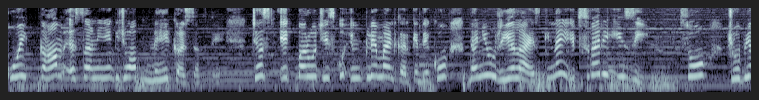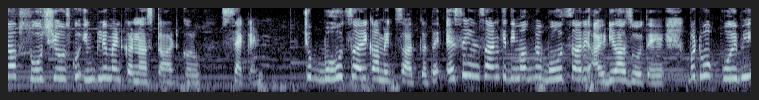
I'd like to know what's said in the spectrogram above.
कोई काम ऐसा नहीं है कि जो आप नहीं कर सकते। जस्ट एक बार वो चीज़ को इम्प्लीमेंट करके देखो देन यू रियलाइज़ कि नहीं इट्स वेरी इजी सो जो भी आप सोच रहे हो उसको इम्प्लीमेंट करना स्टार्ट करो. सेकेंड जो बहुत सारे काम एक साथ करते हैं, ऐसे इंसान के दिमाग में बहुत सारे आइडियाज़ होते हैं बट वो कोई भी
